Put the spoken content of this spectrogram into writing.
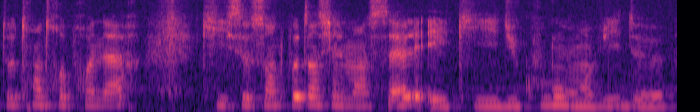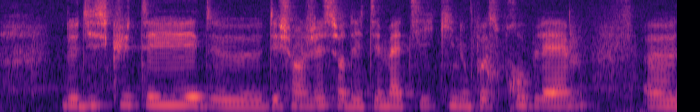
d'autres entrepreneurs qui se sentent potentiellement seuls et qui du coup ont envie de, de discuter, d'échanger sur des thématiques qui nous posent problème, euh,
